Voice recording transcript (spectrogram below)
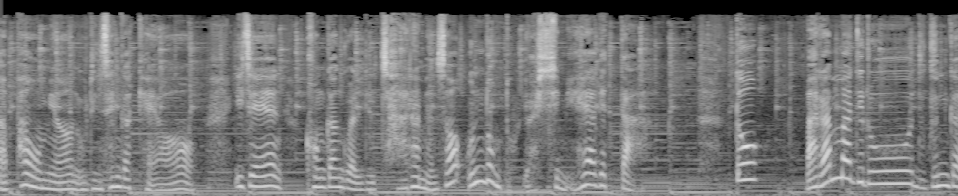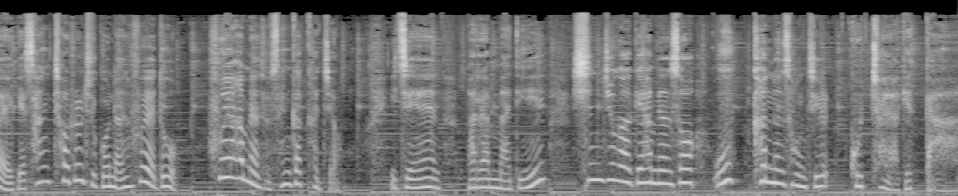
아파오면 우린 생각해요. 이젠 건강관리 잘하면서 운동도 열심히 해야겠다. 또 말 한마디로 누군가에게 상처를 주고 난 후에도 후회하면서 생각하죠. 이젠 말 한마디 신중하게 하면서 욱 하는 성질 고쳐야겠다.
